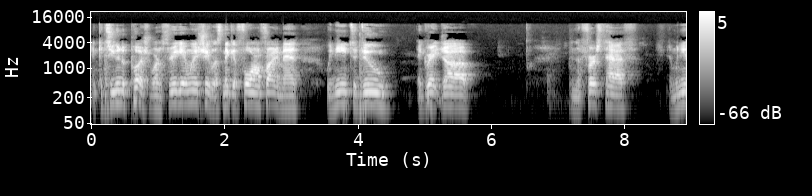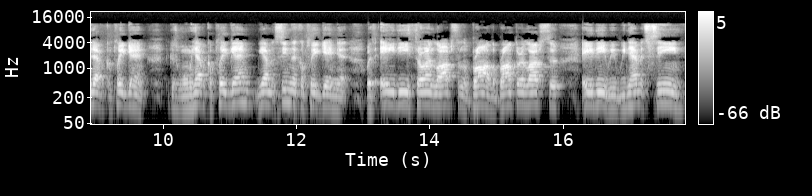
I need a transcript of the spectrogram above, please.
and continue to push. We're on a three-game win streak. Let's make it four on Friday, man. We need to do a great job in the first half and we need to have a complete game. Because when we have a complete game, we haven't seen the complete game yet. With AD throwing lobs to LeBron, LeBron throwing lobs to AD, we, we haven't seen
